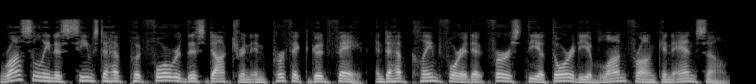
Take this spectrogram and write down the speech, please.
Roscellinus seems to have put forward this doctrine in perfect good faith, and to have claimed for it at first the authority of Lanfranc and Anselm.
